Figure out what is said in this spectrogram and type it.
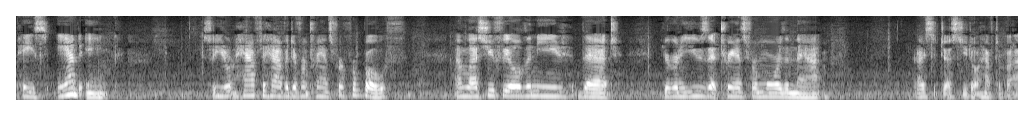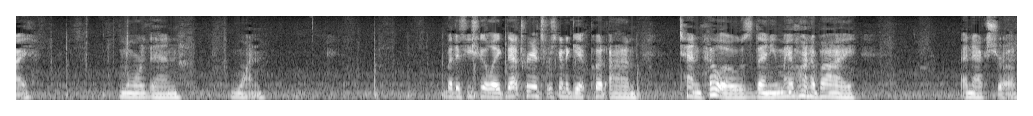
paste and ink. So you don't have to have a different transfer for both unless you feel the need that you're going to use that transfer more than that. I suggest you don't have to buy more than one. But if you feel like that transfer is going to get put on 10 pillows, then you might want to buy an extra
